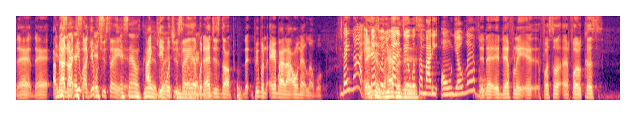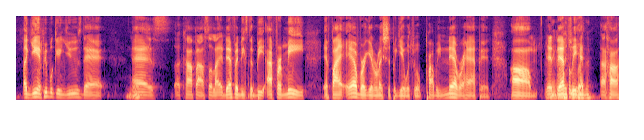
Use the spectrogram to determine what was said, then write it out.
problems. that, that. I And mean, I, know, I get, I get what you're saying. it sounds good. I get but what you're you know saying, but that just don't. that- People, everybody not on that level. They not, They- and that's Because what you got to happens deal with somebody on your level. That, that- it definitely it- for some uh, for because again, people can use that as a cop out. So like, it definitely needs to be. I, for me, if I ever get a relationship again, which will probably never happen, um, it definitely, uh huh,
